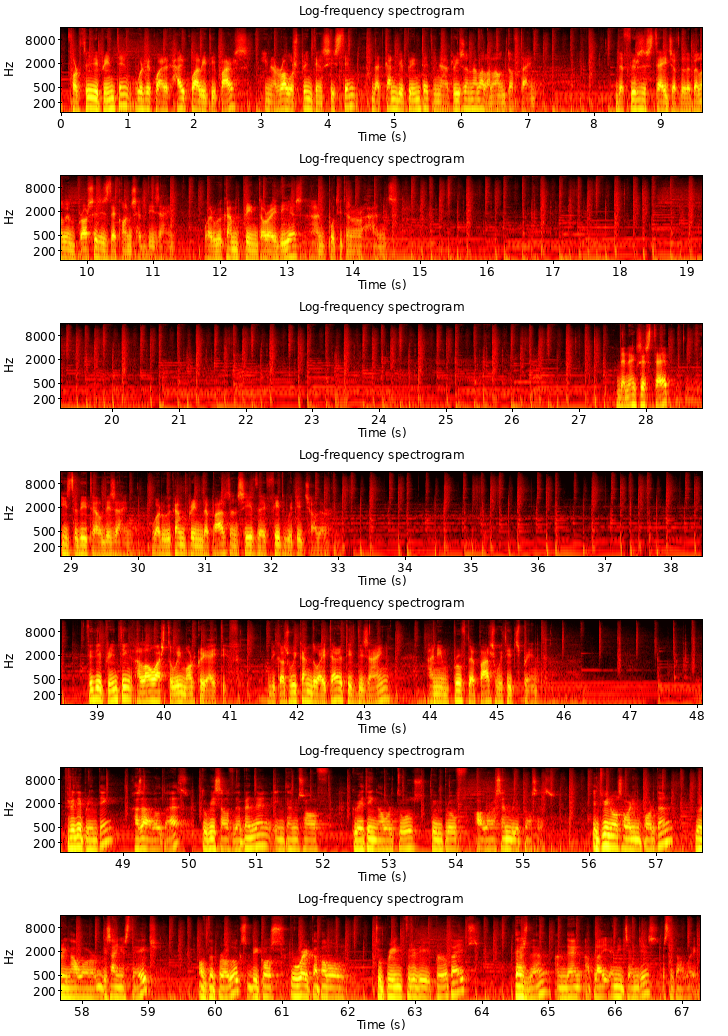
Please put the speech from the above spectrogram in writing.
For 3D printing, we require high-quality parts in a robust printing system that can be printed in a reasonable amount of time. The first stage of the development process is the concept design, where we can print our ideas and put it in our hands. The next step is the detail design, where we can print the parts and see if they fit with each other. 3D printing allows us to be more creative, because we can do iterative design and improve the parts with each print. 3D printing has allowed us to be self-dependent in terms of creating our tools to improve our assembly process. It's been also very important during our design stage of the products because we were capable to print 3D prototypes, test them, and then apply any changes straight away.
